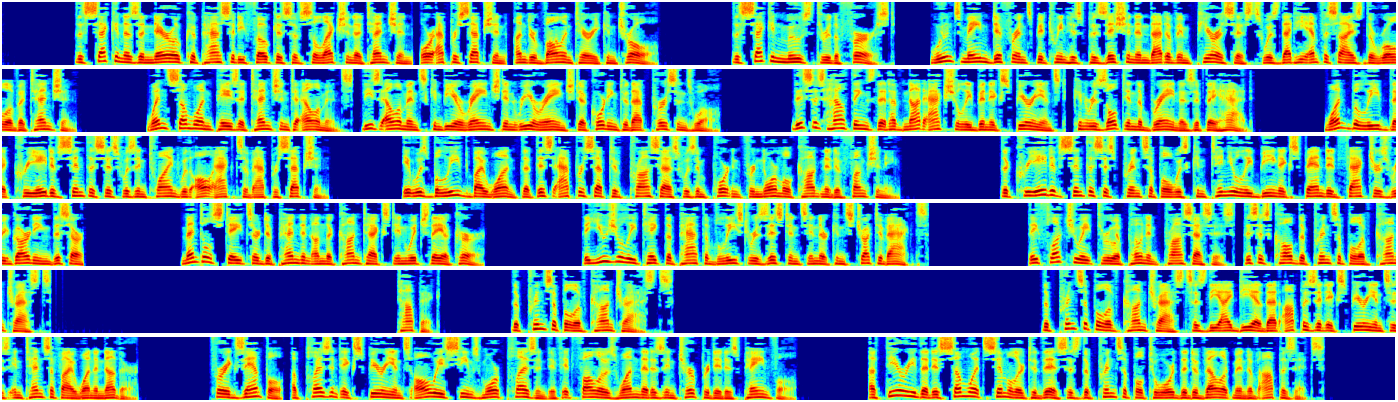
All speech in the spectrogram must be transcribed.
The second is a narrow capacity focus of selection attention, or apperception, under voluntary control. The second moves through the first. Wundt's main difference between his position and that of empiricists was that he emphasized the role of attention. When someone pays attention to elements, these elements can be arranged and rearranged according to that person's will. This is how things that have not actually been experienced, can result in the brain as if they had. Wundt believed that creative synthesis was entwined with all acts of apperception. It was believed by Wundt that this apperceptive process was important for normal cognitive functioning. The creative synthesis principle was continually being expanded factors regarding this are Mental states are dependent on the context in which they occur. They usually take the path of least resistance in their constructive acts. They fluctuate through opponent processes, this is called the principle of contrasts The principle of contrasts The principle of contrasts is the idea that opposite experiences intensify one another. For example, a pleasant experience always seems more pleasant if it follows one that is interpreted as painful. A theory that is somewhat similar to this is the principle toward the development of opposites.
